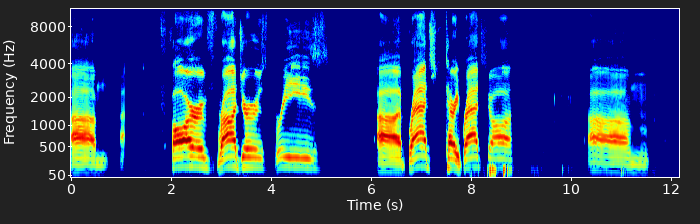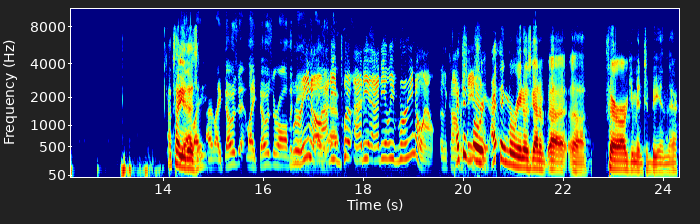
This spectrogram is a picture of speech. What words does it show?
Um, Favre, Rodgers, Brees, uh, Brad, Terry Bradshaw. Um, I'll tell you yeah, this. like, I, like those, like those are all the Marino. I How do you put? How do you? How do you leave Marino out of the I think conversation? Mar- I think Marino's got a uh, uh, fair argument to be in there.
